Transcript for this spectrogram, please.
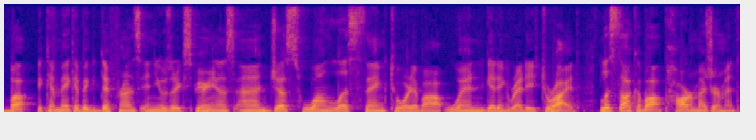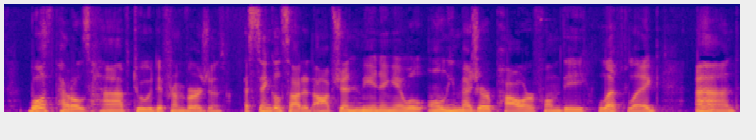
but it can make a big difference in user experience and just one less thing to worry about when getting ready to ride. Let's talk about power measurement. Both pedals have two different versions. A single-sided option, meaning it will only measure power from the left leg, and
